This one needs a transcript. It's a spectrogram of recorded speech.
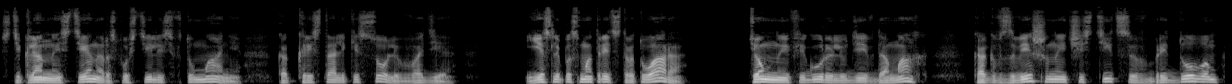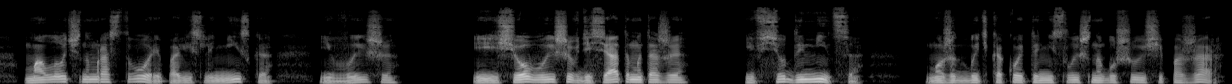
Стеклянные стены распустились в тумане, как кристаллики соли в воде. Если посмотреть с тротуара, темные фигуры людей в домах, как взвешенные частицы в бредовом молочном растворе, повисли низко и выше, и еще выше, в десятом этаже, и все дымится. Может быть, какой-то неслышно бушующий пожар.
